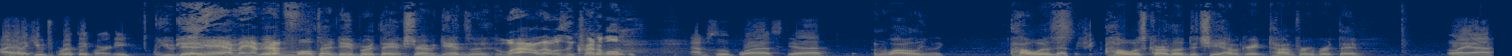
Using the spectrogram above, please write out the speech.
I had a huge birthday party. You did, Yeah, man, You had a multi-day birthday extravaganza, wow? That was incredible. Absolute blast. Yeah. and while Like, How was That's- how was Carla? Did she have a great time for her birthday? oh yeah,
